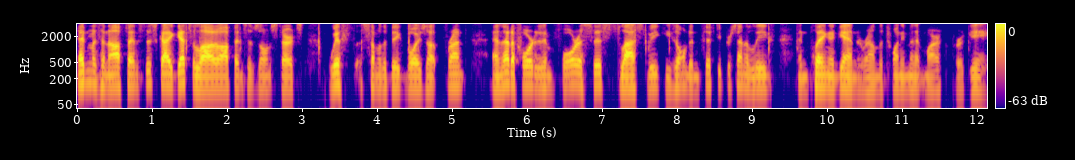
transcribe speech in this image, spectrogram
Edmonton offense, this guy gets a lot of offensive zone starts with some of the big boys up front. And that afforded him four assists last week. He's owned in 50% of leagues and playing again around the 20 minute mark per game.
